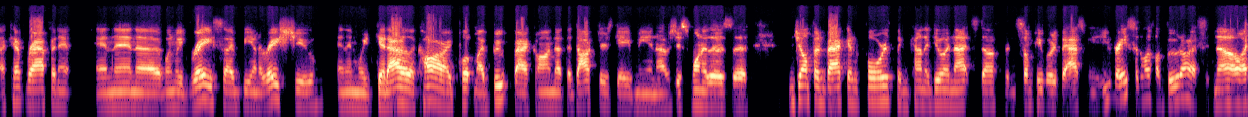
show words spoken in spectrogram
I kept wrapping it. And then uh, when we'd race, I'd be in a race shoe and then we'd get out of the car. I'd put my boot back on that the doctors gave me and i was just one of those uh, jumping back and forth and kind of doing that stuff. And some people would ask me are you racing with a boot on? I said no. I,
